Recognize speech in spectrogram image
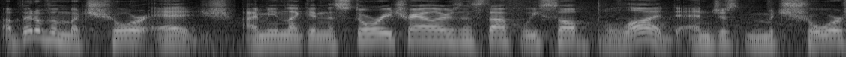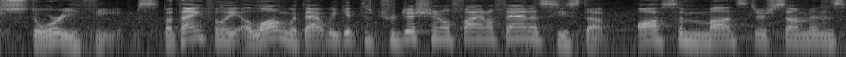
a bit of a mature edge. I mean, like in the story trailers and stuff, we saw blood and just mature story themes. But thankfully, along with that, we get the traditional Final Fantasy stuff. Awesome monster summons,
